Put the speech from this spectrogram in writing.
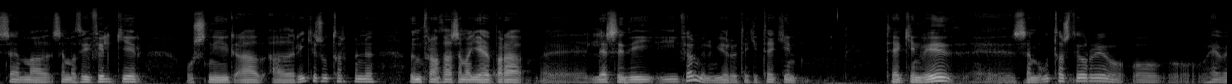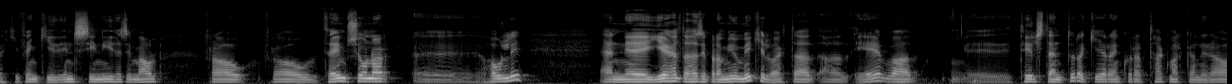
sem, að, sem að því fylgir og snýr að, að ríkisútvarpinu umfram það sem að ég hef bara e, lesið í, í fjölmjölum. Ég er auðvitað ekki tekin, tekin við sem útvarstjóri og, og, og hef ekki fengið insýn í þessi mál frá, frá þeim sjónarhóli En eh, ég held að það sé bara mjög mikilvægt að, að ef að eh, tilstendur að gera einhverjar takmarkanir á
